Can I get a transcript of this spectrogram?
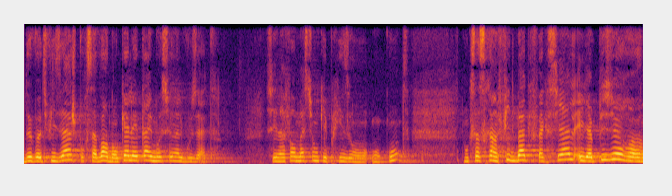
de votre visage pour savoir dans quel état émotionnel vous êtes. C'est une information qui est prise en, compte. Donc ça serait un feedback facial, et il y a plusieurs euh,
